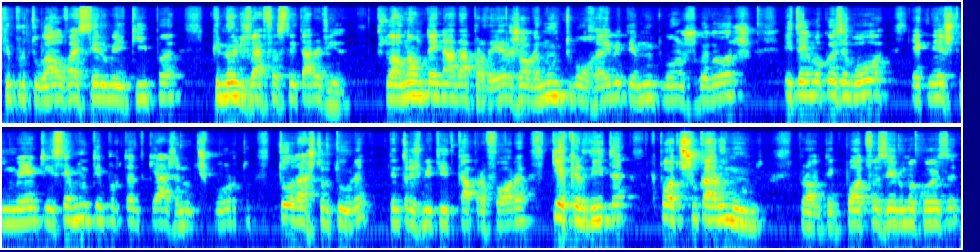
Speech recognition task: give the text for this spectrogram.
que Portugal vai ser uma equipa que não lhes vai facilitar a vida. Portugal não tem nada a perder, joga muito bom rugby, tem muito bons jogadores e tem uma coisa boa, é que neste momento, e isso é muito importante que haja no desporto, toda a estrutura, tem transmitido cá para fora, que acredita que pode chocar o mundo, pronto, e que pode fazer uma coisa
